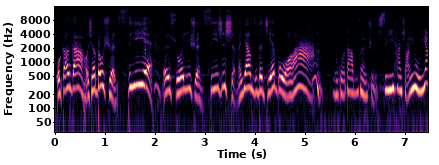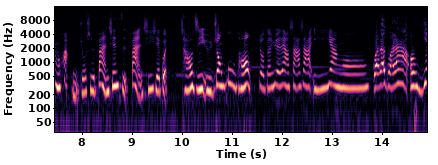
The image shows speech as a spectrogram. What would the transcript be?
我刚刚好像都选 C 耶，呃，所以选 C 是什么样子的结果啊？嗯，如果大部分选 C。一和小鹦鹉一样的话，你就是半仙子半吸血鬼，超级与众不同，就跟月亮莎莎一样哦。呱啦呱啦，哦耶！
